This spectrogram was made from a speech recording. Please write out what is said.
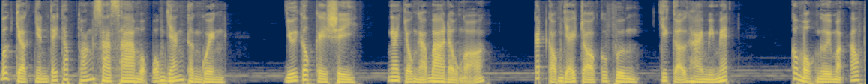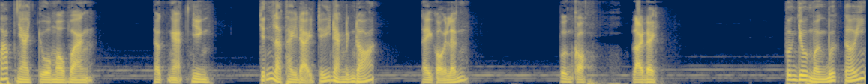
Bất chợt nhìn thấy thấp thoáng xa xa một bóng dáng thân quen. Dưới gốc cây si ngay chỗ ngã ba đầu ngõ. Cách cổng giải trò của Phương chỉ cỡ 20 mét. Có một người mặc áo pháp nhà chùa màu vàng. Thật ngạc nhiên Chính là thầy đại trí đang đứng đó. Thầy gọi lớn Phương con, lại đây. Phương vui mừng bước tới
